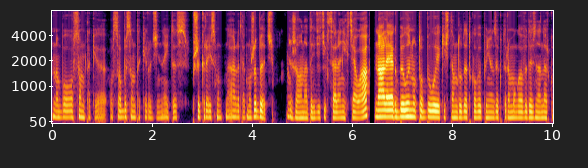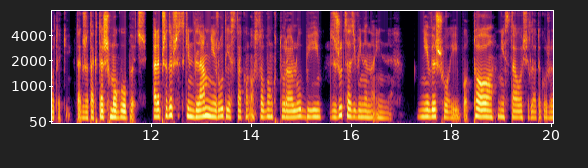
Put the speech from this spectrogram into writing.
no bo są takie osoby, są takie rodziny i to jest przykre i smutne, ale tak może być że ona tych dzieci wcale nie chciała. No ale jak były, no to były jakieś tam dodatkowe pieniądze, które mogła wydać na narkotyki. Także tak też mogło być. Ale przede wszystkim dla mnie Ruth jest taką osobą, która lubi zrzucać winę na innych nie wyszło jej, bo to nie stało się dlatego, że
